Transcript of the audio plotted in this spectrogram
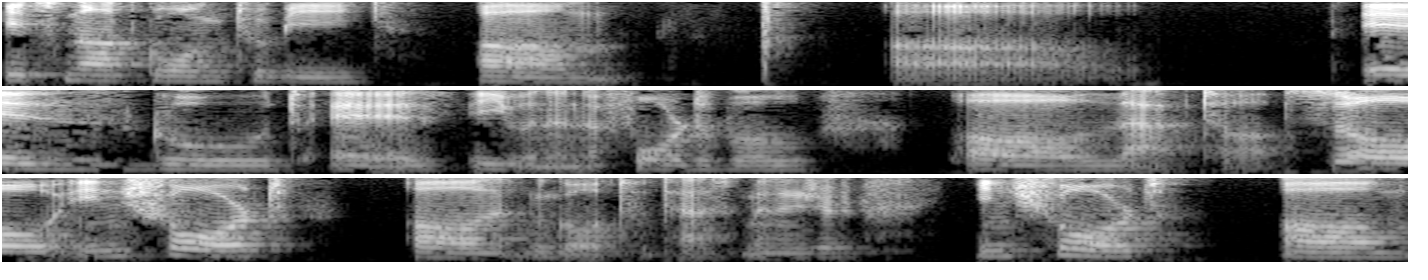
it's not going to be um, uh, as good as even an affordable uh, laptop. So in short uh, let me go to task manager. In short um,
